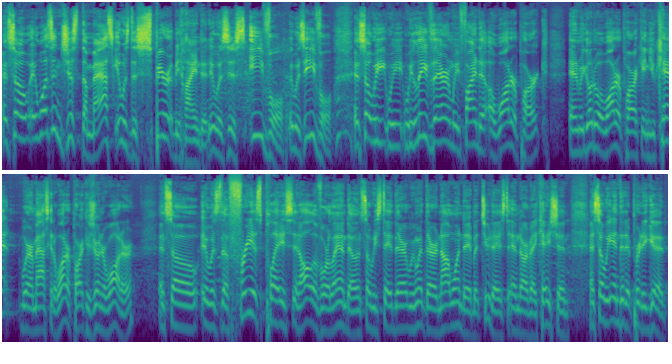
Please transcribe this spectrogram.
And so it wasn't just the mask, it was the spirit behind it. It was this evil. It was evil. And so we, we, we leave there and we find a, a water park, and we go to a water park, and you can't wear a mask at a water park because you're underwater. And so it was the freest place in all of Orlando. And so we stayed there. We went there not one day, but two days to end our vacation. And so we ended it pretty good.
